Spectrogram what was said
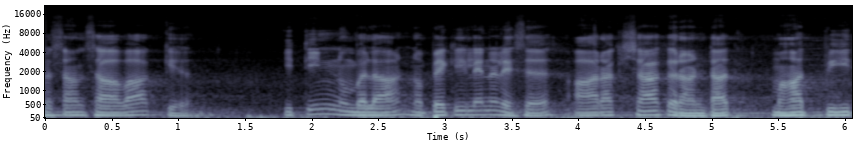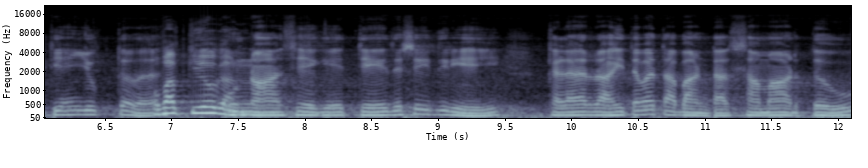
ප්‍රශංසාවාක්‍ය ඉතින් නුඹලා නොපැකිලෙන ලෙස ආරක්ෂා කරන්ටත් මහත් ප්‍රීතියෙන් යුක්තව ඔබත් කියෝ ගන්න. උන්වහන්සේගේ තේජස ඉදිරියෙහි කැලෑර රහිතව තබන්ටත් සමර්ථ වූ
